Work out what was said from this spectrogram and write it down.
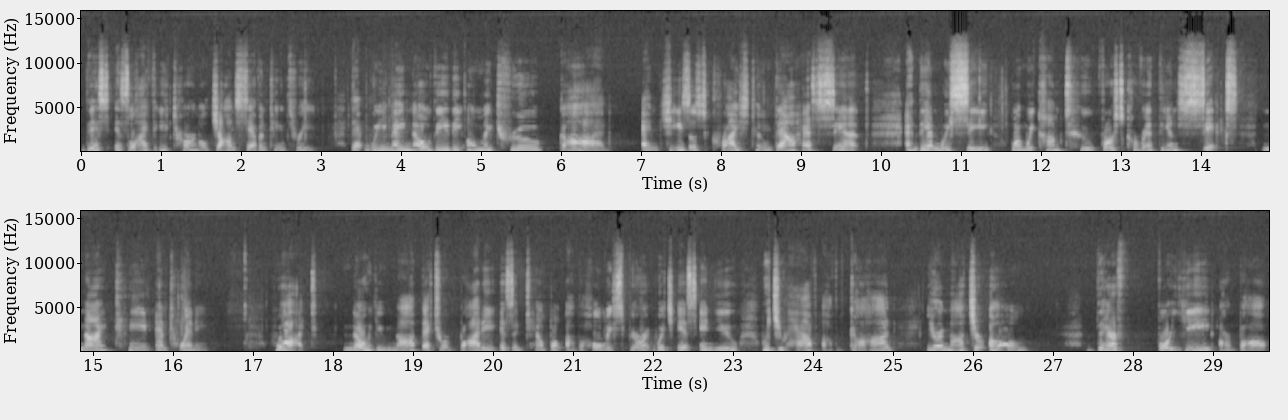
This is life eternal, John 17, 3, that we may know thee, the only true God, and Jesus Christ, whom thou hast sent. And then we see when we come to 1 Corinthians 6, 19 and 20. What? Know you not that your body is a temple of the Holy Spirit which is in you, which you have of God? You're not your own. Therefore ye are bought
